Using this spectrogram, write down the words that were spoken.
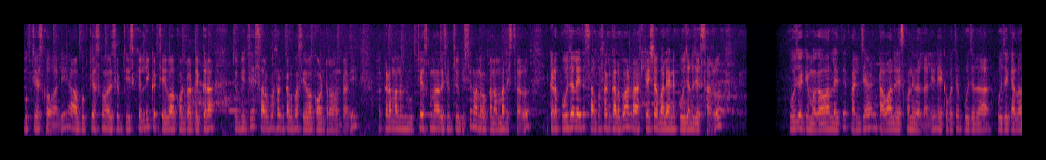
బుక్ చేసుకోవాలి. ఆ బుక్ చేసుకున్న రిసిప్ట్ తీసుకెళ్ళి ఇక్కడ సేవా కౌంటర్ దగ్గర చూపిస్తే సర్వ సంకల్ప సేవా కౌంటర్ అని ఉంటుంది. అక్కడ మనం బుక్ చేసుకున్న రిసిప్ట్ చూపిస్తే మనం ఒక నంబర్ ఇస్తారు. ఇక్కడ పూజలు అయితే సర్వ సంకల్ప అండ్ అశ్లేష బలి అనే పూజలు చేస్తారు. పూజకి మగవాళ్ళు అయితే పంచ అండ్ టవాల్ వేసుకొని వెళ్ళాలి. లేకపోతే పూజలు పూజకి అలౌ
